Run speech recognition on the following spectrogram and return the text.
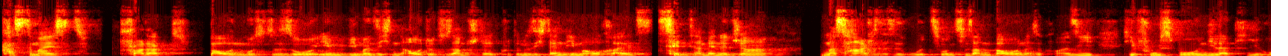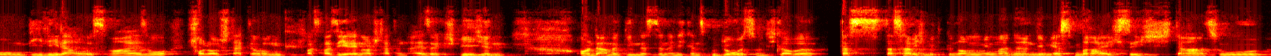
Customized Product bauen musste, so eben wie man sich ein Auto zusammenstellt, konnte man sich dann eben auch als Center Manager Massagesessel-Ruhezonen zusammenbauen, also quasi die Fußboden, die Lackierung, die Lederauswahl, so Vollausstattung, was war Serienausstattung, all solche Spielchen. Und damit ging das dann eigentlich ganz gut los. Und ich glaube, das, das habe ich mitgenommen immer, ne, in dem ersten Bereich, sich da zu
